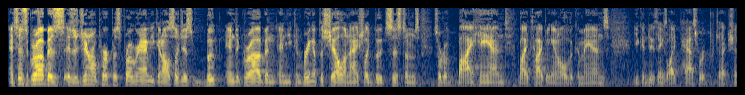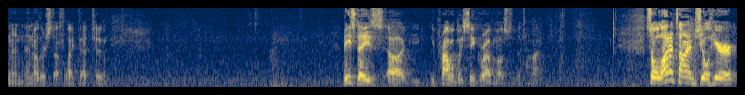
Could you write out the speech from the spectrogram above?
And since Grub is, is a general purpose program, you can also just boot into Grub, and, and you can bring up the shell and actually boot systems sort of by hand by typing in all the commands. You can do things like password protection and, and other stuff like that too. These days, uh, you, you probably see Grub most of the time. So a lot of times you'll hear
